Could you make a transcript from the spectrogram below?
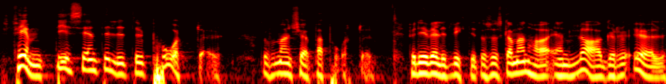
50 centiliter porter. Då får man köpa porter. För det är väldigt viktigt. Och så ska man ha en lageröl,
